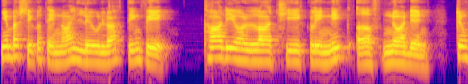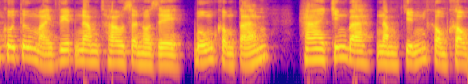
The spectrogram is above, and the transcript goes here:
nhưng bác sĩ có thể nói lưu loát tiếng Việt. Cardiology Clinic of Northern trong khu thương mại Việt Nam Town San Jose 408 293 5900.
